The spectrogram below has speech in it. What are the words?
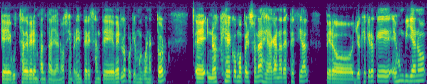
que, gusta de ver en pantalla, ¿no? Siempre es interesante verlo porque es muy buen actor. No es que como personaje haga nada especial, pero yo es que creo que es un villano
